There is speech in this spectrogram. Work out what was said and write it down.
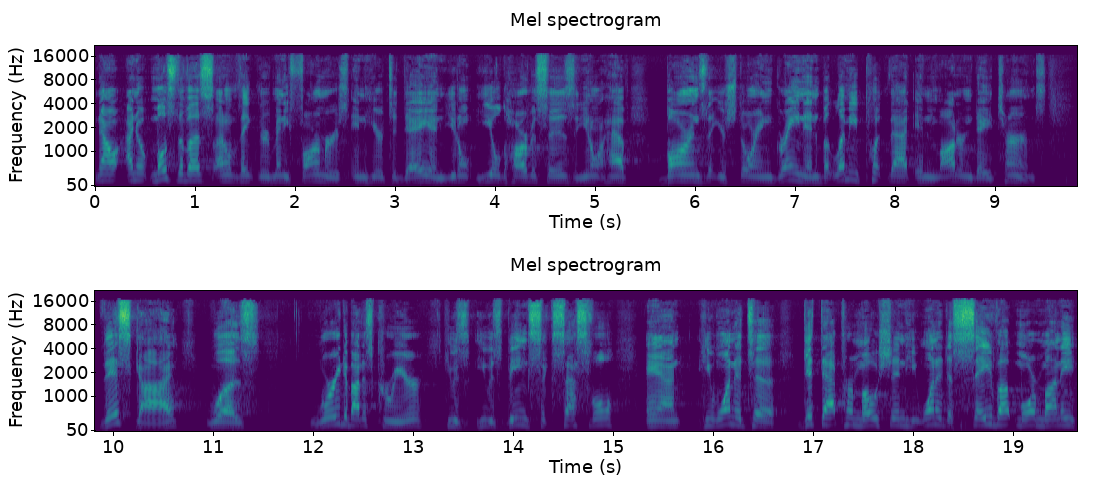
Now, I know most of us, I don't think there are many farmers in here today, and you don't yield harvests and you don't have barns that you're storing grain in, but let me put that in modern day terms. This guy was worried about his career. He was, he was being successful and he wanted to get that promotion. He wanted to save up more money.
